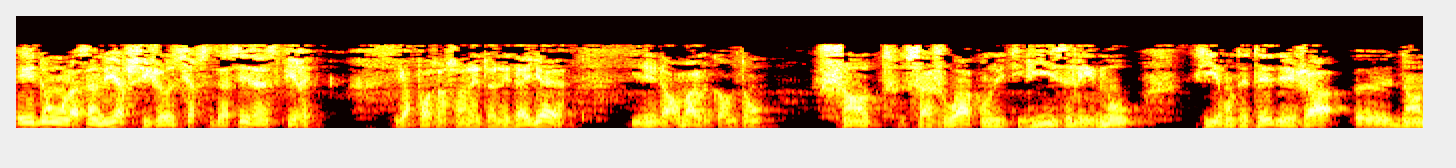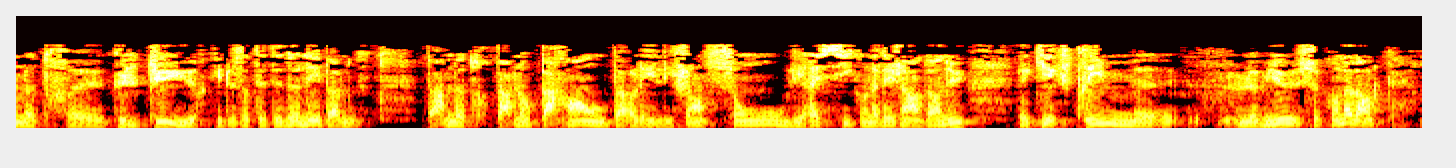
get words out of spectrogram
et dont la Sainte Vierge, si j'ose dire, c'est assez inspiré. Il n'y a pas à s'en étonner d'ailleurs. Il est normal quand on chante sa joie qu'on utilise les mots qui ont été déjà euh, dans notre culture, qui nous ont été donnés par nos parents ou par les, chansons ou les récits qu'on a déjà entendus et qui expriment euh, le mieux ce qu'on a dans le cœur.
